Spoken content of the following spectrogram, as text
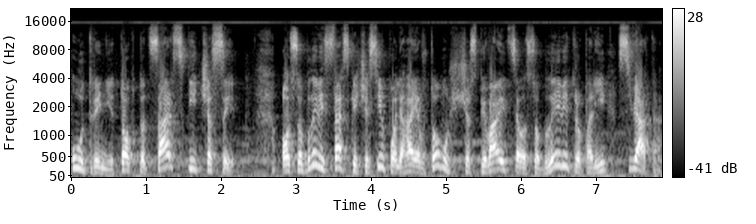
утренні, тобто царські часи. Особливість царських часів полягає в тому, що співаються особливі тропарі свята.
